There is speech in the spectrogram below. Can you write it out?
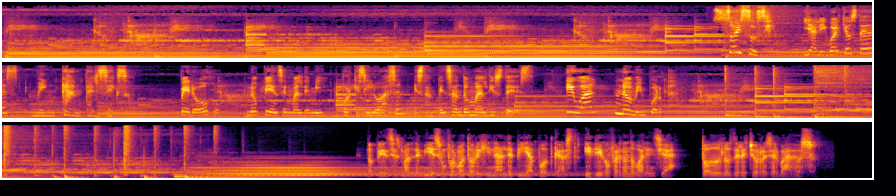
Y al igual que a ustedes, me encanta el sexo. Pero ojo, no piensen mal de mí, porque si lo hacen, están pensando mal de ustedes. Igual, no me importa. No pienses mal de mí es un formato original de Pia Podcast y Diego Fernando Valencia. Todos los derechos reservados.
